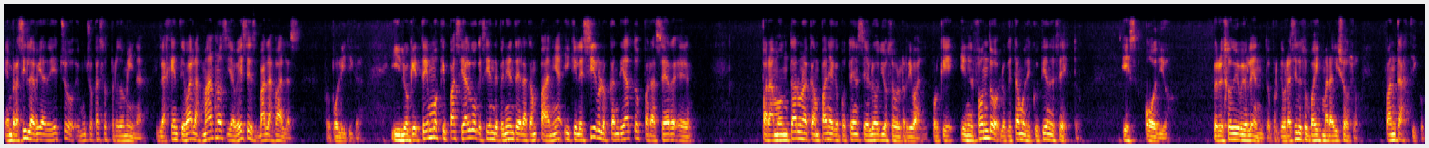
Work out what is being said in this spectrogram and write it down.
en Brasil la vía de hecho en muchos casos predomina. La gente va a las manos y a veces va a las balas por política. Y lo que temo es que pase algo que sea independiente de la campaña y que les sirva a los candidatos para hacer, eh, para montar una campaña que potencie el odio sobre el rival. Porque en el fondo lo que estamos discutiendo es esto, es odio. Pero es odio violento, porque Brasil es un país maravilloso, fantástico,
